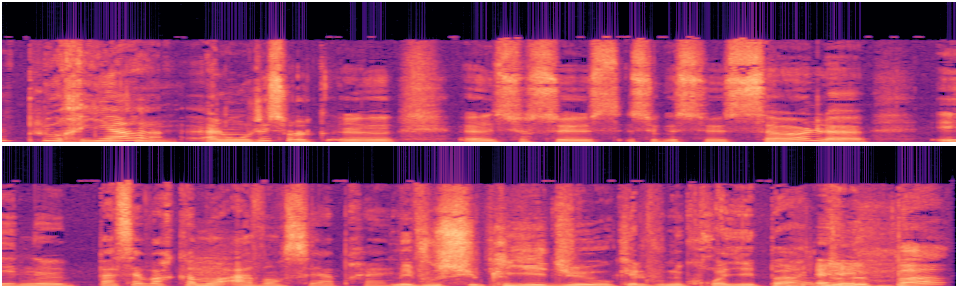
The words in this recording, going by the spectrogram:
ne plus rien allongé sur, le, euh, euh, sur ce, ce, ce, sol et ne pas savoir comment avancer après. Mais vous suppliez Dieu auquel vous ne croyez pas de ne pas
